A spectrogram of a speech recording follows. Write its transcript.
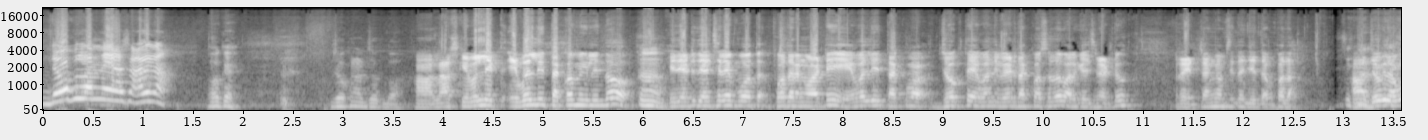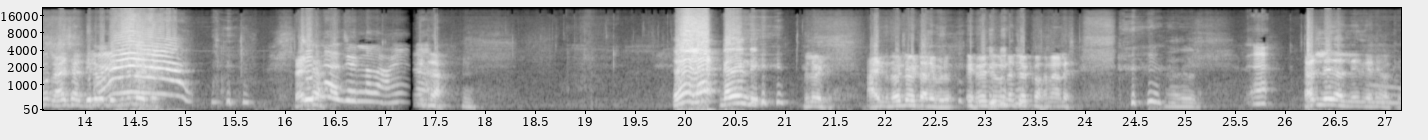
జోకులు ఉన్నాయి? సారిగా ఓకే. లాస్ట్ ఎవరిది ఎవరిది తక్కువ మిగిలిందో. ఇది ఎటు తెలిసలే పోతా పోతారు కాబట్టి ఎవరిది తక్కువ జోక్తే ఎవరిది వేడి తక్కువ వస్తుందో వాళ్ళు గెలిచినట్టు. రైట్ రంగం సిద్ధం చేద్దాం పద. జోకుదాము రాజా చిన్న చిన్నది నిలబెట్టు. ఆయన నోట్లు పెట్టాలి ఇప్పుడు. ఈరోజు ఉన్న జోక్ అనాలి అది కూడా. ఏ, అది లేదు అది లేదు కానీ ఓకే.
